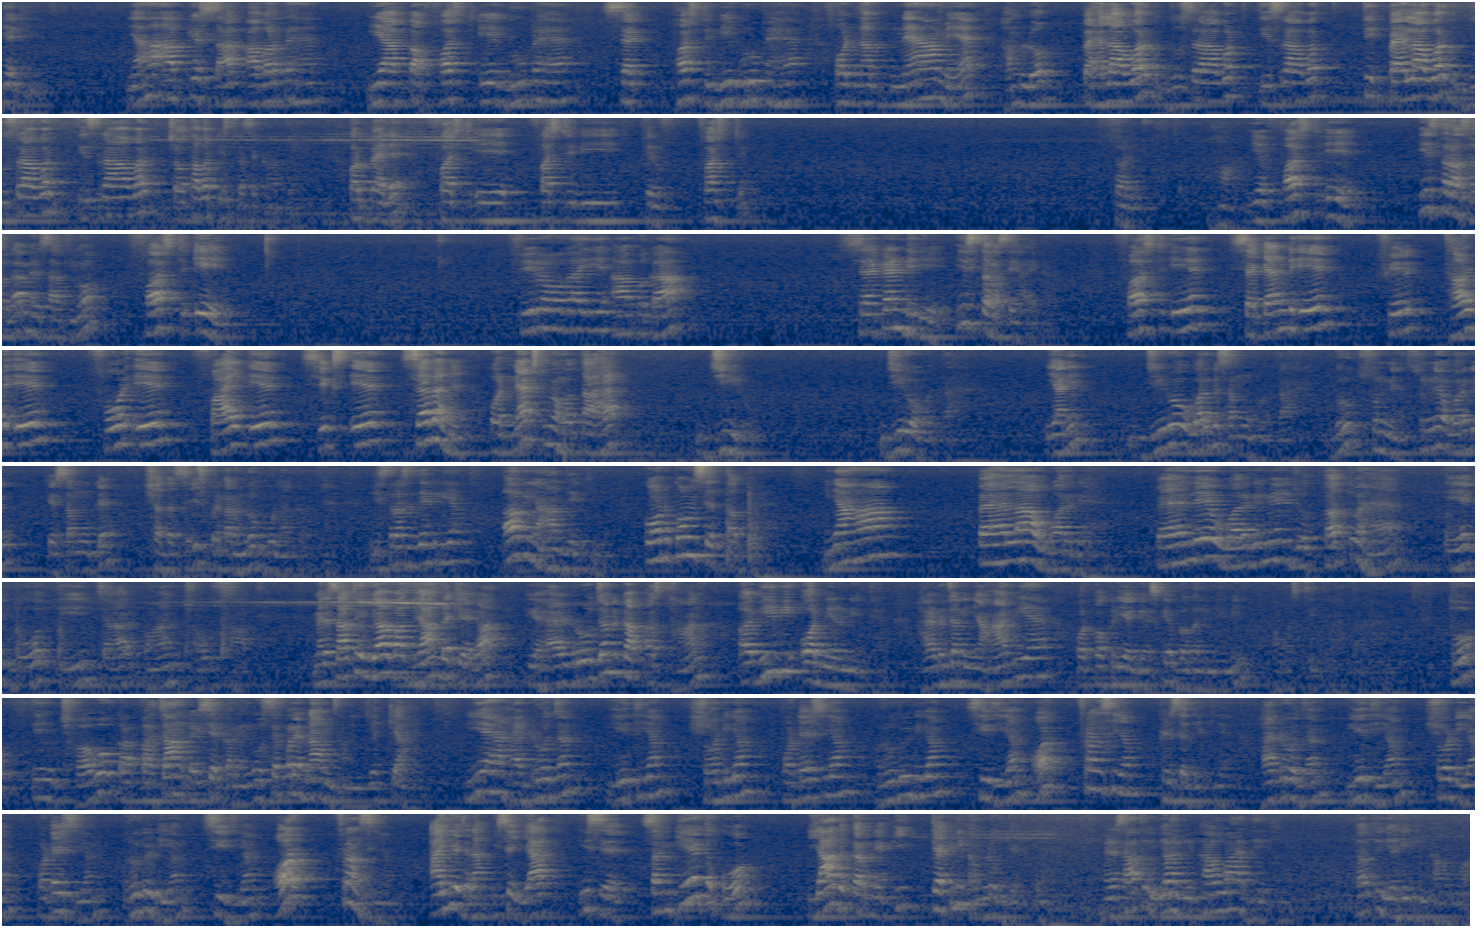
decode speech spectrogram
देखिए, यहाँ आपके सात आवर्त हैं, ये आपका फ़र्स्ट ए ग्रुप है फ़र्स्ट बी ग्रुप है और नया में हम लोग पहला वर्ग, दूसरा वर्ग, तीसरा वर्ग पहला वर्ग, दूसरा वर्ग, तीसरा वर्ग, चौथा वर्ग इस तरह से कहते हैं। और पहले फ़र्स्ट ए, फ़र्स्ट बी, फिर फ़र्स्ट, सॉरी हाँ ये फ़र्स्ट ए, इस तरह से होगा मेरे साथियों, फ़र्स्ट ए। फिर होगा ये आपका सेकंड ए इस तरह से आएगा। फ़र्स्ट ए सेकंड ए फिर third A four A five A six A seven A और नेक्स्ट में होता है ज़ीरो ज़ीरो होता है। यानी ज़ीरो वर्ग समूह होता है। ग्रुप शून्य शून्य वर्ग के समूह के सदस्य, इस प्रकार हम लोग बोला करते हैं। इस तरह से देख लिया। अब यहाँ देखिए कौन कौन से तत्व हैं? यहाँ पहला वर्ग है। पहले वर्ग में जो तत्व हैं, एक, दो, तीन, चार, पाँच छ सात मेरे साथियों, यह बात ध्यान रखिएगा कि हाइड्रोजन का स्थान अभी भी अनिर्णित है। हाइड्रोजन यहाँ भी है और अक्रिय गैस के बगल में भी अवस्थित रहता है। तो इन छवों का पहचान कैसे करेंगे, उससे पहले नाम जान लीजिए, क्या है? ये है hydrogen, lithium, sodium potassium, rubidium, caesium और फ्रांसियम फिर से देखिए। Hydrogen, lithium, sodium, potassium, rubidium, caesium और फ्रांसियम। आइए जरा इसे याद, इस संकेत को याद करने की टेक्निक हम लोग देखते हैं। मेरे साथ यह लिखा हुआ है, देखिए। तब तो यही लिखा हुआ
